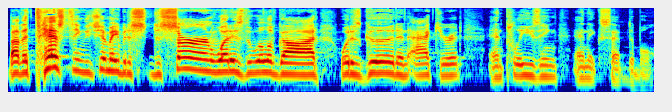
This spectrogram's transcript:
by the testing that you may discern what is the will of God, what is good and accurate and pleasing and acceptable.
